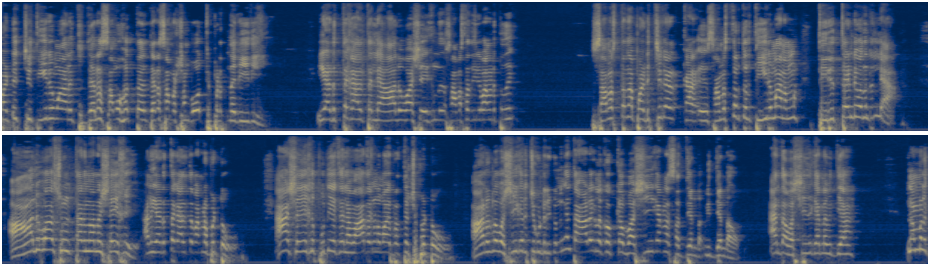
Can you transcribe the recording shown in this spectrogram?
പഠിച്ച് തീരുമാനിച്ച് ജനസമൂഹത്തെ ജനസമക്ഷം ബോധ്യപ്പെടുത്തുന്ന രീതി. ഈ അടുത്ത കാലത്തല്ലേ ആലുവ ഷെയ്ഖ് സമസ്ത തീരുമാനം എടുത്തത്? സമസ്ത പഠിച്ച് ക- ക- സമസ്ത എടുത്തൊരു തീരുമാനം തിരുത്തേണ്ടി വന്നിട്ടില്ല. ആലുവ സുൽത്താൻ എന്ന് പറഞ്ഞ ഷെയ്ഖ് ആൾ ഈ അടുത്ത കാലത്ത് മരണപ്പെട്ടു. ആ ഷെയ്ഖ് പുതിയ ചില വാദങ്ങളുമായി പ്രത്യക്ഷപ്പെട്ടു. ആളുകളെ വശീകരിച്ചു കൊണ്ടിരിക്കുന്നു ഇങ്ങനത്തെ ആളുകൾക്കൊക്കെ വശീകരണ സദ്യ വിദ്യ ഉണ്ടാവും. എന്താ വശീകരണ വിദ്യ? നമ്മൾ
